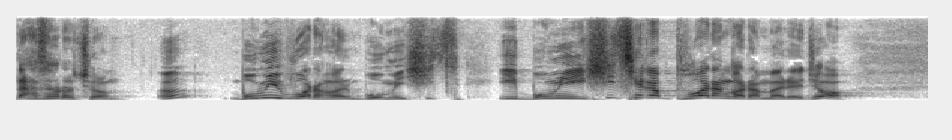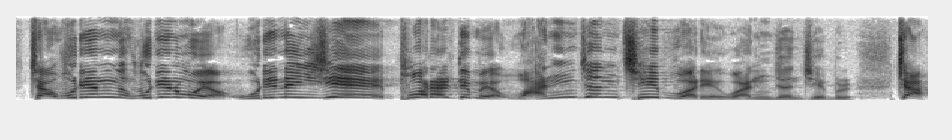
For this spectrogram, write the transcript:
나사로처럼 어? 몸이 부활한 거예요. 몸이 시, 이 몸이 시체가 부활한 거란 말이죠. 자, 우리는 우리는 뭐야? 우리는 이제 부활할 때 뭐야? 완전체 부활이에요. 완전체 부활. 자,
